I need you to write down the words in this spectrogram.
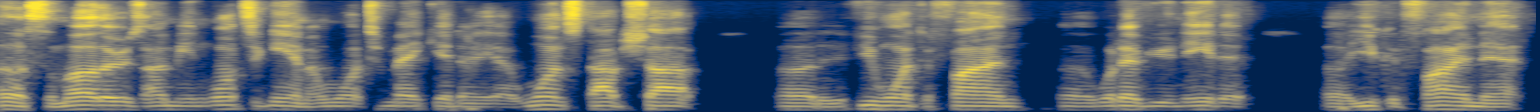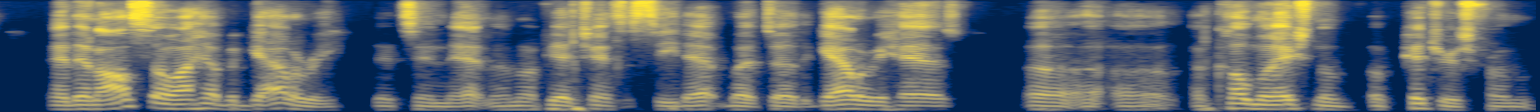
uh, some others. I mean, once again, I want to make it a, a one-stop shop. Uh, if you want to find uh, whatever you needed, uh, you could find that. And then also, I have a gallery that's in that. And I don't know if you had a chance to see that, but uh, the gallery has uh, a, a, culmination of, of, pictures from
